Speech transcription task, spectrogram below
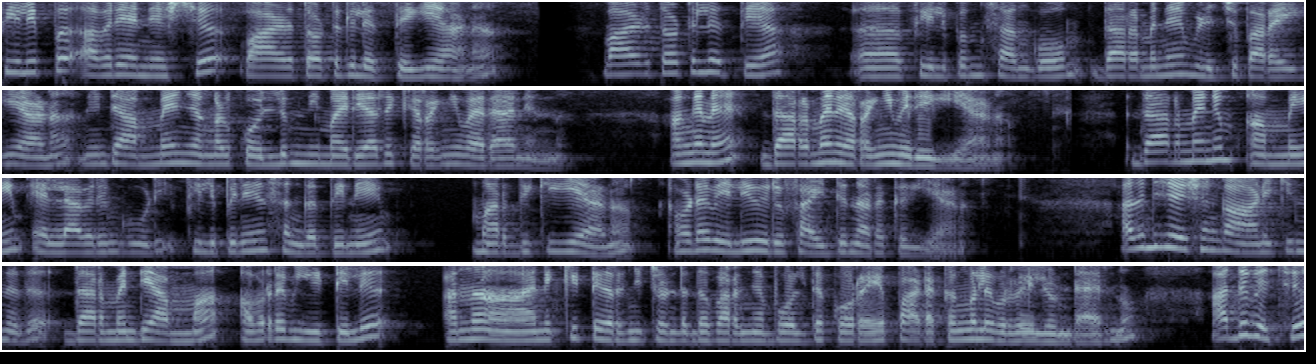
ഫിലിപ്പ് അവരെ അന്വേഷിച്ച് വാഴത്തോട്ടത്തിലെത്തുകയാണ് വാഴത്തോട്ടത്തിലെത്തിയ ഫിലിപ്പും സംഘവും ധർമ്മനെ വിളിച്ചു പറയുകയാണ് നിന്റെ അമ്മയെ ഞങ്ങൾ കൊല്ലും. നീ മര്യാദയ്ക്ക് ഇറങ്ങി വരാനെന്ന് അങ്ങനെ ധർമ്മൻ ഇറങ്ങി വരികയാണ്. ധർമ്മനും അമ്മയും എല്ലാവരും കൂടി ഫിലിപ്പിനെയും സംഘത്തിനെയും മർദ്ദിക്കുകയാണ്. അവിടെ വലിയൊരു ഫൈറ്റ് നടക്കുകയാണ്. അതിനുശേഷം കാണിക്കുന്നത് ധർമ്മന്റെ അമ്മ അവരുടെ വീട്ടിൽ അന്ന് ആനക്കിട്ട് എറിഞ്ഞിട്ടുണ്ടെന്ന് പറഞ്ഞ പോലത്തെ കുറേ പടക്കങ്ങൾ ഇവരുടെ ഉണ്ടായിരുന്നു അത് വെച്ച്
